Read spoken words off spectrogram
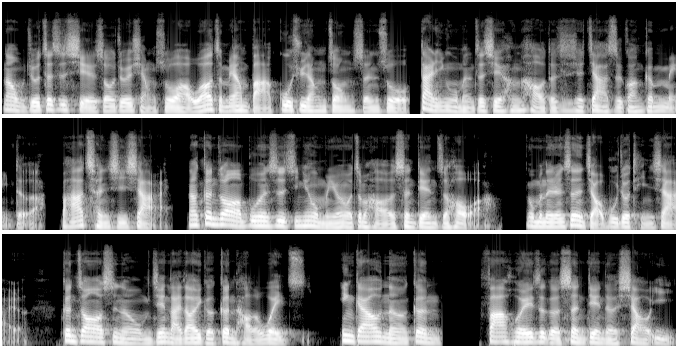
那我觉得这次写的时候就会想说啊，我要怎么样把过去当中神所带领我们这些很好的这些价值观跟美德啊，把它承袭下来。那更重要的部分是，今天我们拥有这么好的圣殿之后啊，我们的人生的脚步就停下来了。更重要的是呢，我们今天来到一个更好的位置，应该要呢更发挥这个圣殿的效益。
